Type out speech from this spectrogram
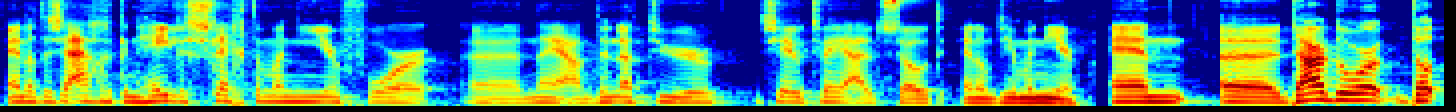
En dat is eigenlijk een hele slechte manier voor eh, nou ja, de natuur, CO2-uitstoot en op die manier. En daardoor, dat,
